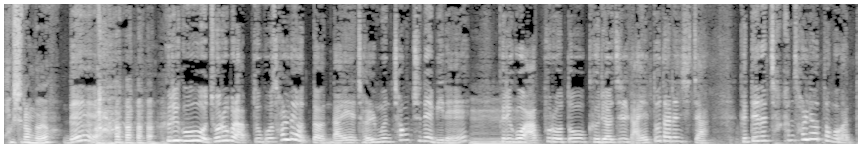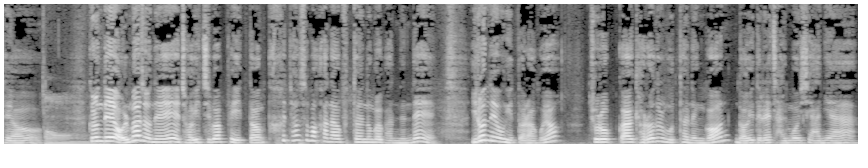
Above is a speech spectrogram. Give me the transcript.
확실한가요? 네. 그리고 졸업을 앞두고 설레었던 나의 젊은 청춘의 미래, 음. 그리고 앞으로도 그려질 나의 또 다른 시작. 그때는 참 설레었던 것 같아요. 어. 그런데 얼마 전에 저희 집 앞에 있던 큰 현수막 하나 붙어 있는 걸 봤는데 이런 내용이 있더라고요. 졸업과 결혼을 못하는 건 너희들의 잘못이 아니야.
